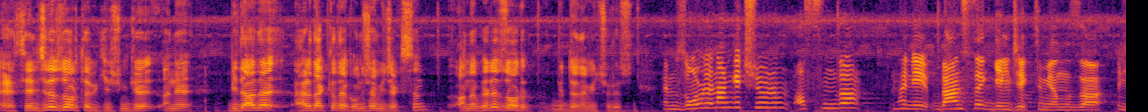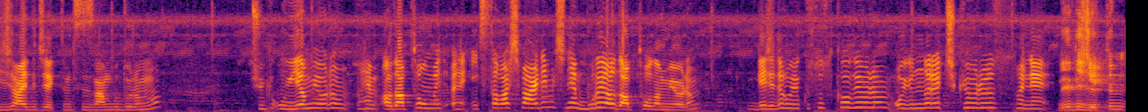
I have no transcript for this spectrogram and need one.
Evet senin için de zor tabii ki. Çünkü hani bir daha da her dakikada konuşamayacaksın. Anladığım kadarıyla zor bir dönem geçiriyorsun. Hem zor dönem geçiriyorum. Aslında hani ben size gelecektim yanınıza, rica edecektim sizden bu durumu. Çünkü uyuyamıyorum. Hem adapte olmaya, hani iç savaş verdiğim için hem buraya adapte olamıyorum. Geceleri uykusuz kalıyorum. Oyunlara çıkıyoruz. Hani Ne diyecektin?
